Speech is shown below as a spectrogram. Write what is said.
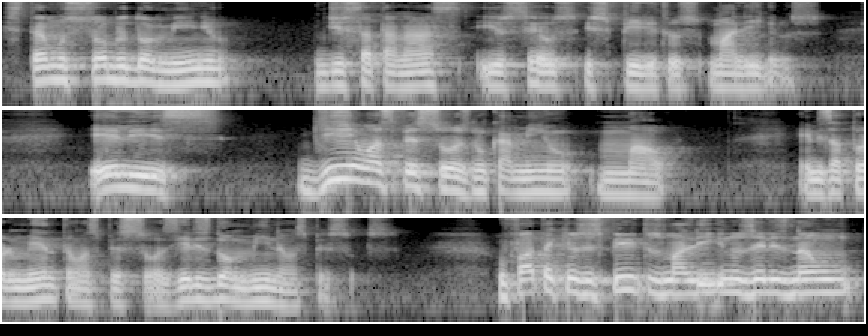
estamos sob o domínio de Satanás e os seus espíritos malignos. Eles guiam as pessoas no caminho mau. Eles atormentam as pessoas e eles dominam as pessoas. O fato é que os espíritos malignos, eles não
